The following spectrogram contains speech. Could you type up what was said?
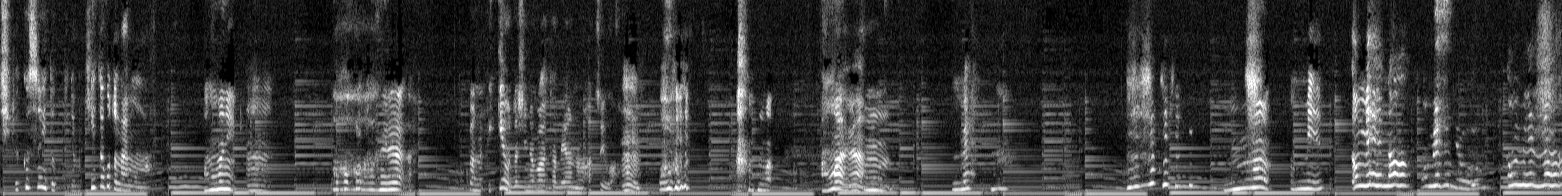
シルクスイートってでも聞いたことないもん。な。あん。まに。うん。ああ、へえ。あの、息を出しながら食べるのは熱いわ。うん。あんま。甘いね。うん。うめ。うん。ま。うめえ。うめえな。おめえよ。うめえな。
